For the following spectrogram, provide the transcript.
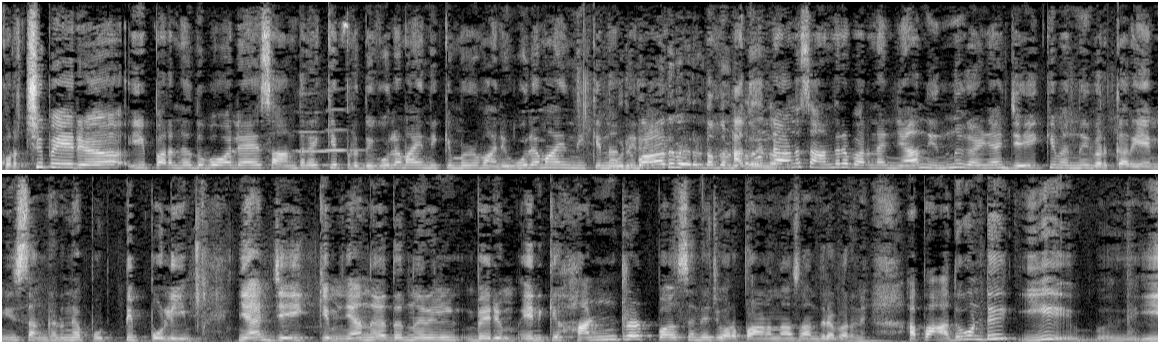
കുറച്ചു പേര് ഈ പറഞ്ഞതുപോലെ സാന്ദ്രയ്ക്ക് പ്രതികൂലമായി നിൽക്കുമ്പോഴും അനുകൂലമായി നിൽക്കുന്ന ഒരുപാട് പേരുണ്ടെന്ന് അതുകൊണ്ടാണ് സാന്ദ്ര പറഞ്ഞത് ഞാൻ നിന്ന് കഴിഞ്ഞാൽ ജയിക്കുമെന്ന് ഇവർക്കറിയാം. ഈ സംഘടന പൊട്ടിപ്പൊളിയും. ഞാൻ ജയിക്കും. ഞാൻ നേതൃനിരയിൽ വരും. എനിക്ക് ഹൺഡ്രഡ് പെർസെന്റേജ് ഉറപ്പാണെന്നാണ് സാന്ദ്ര പറഞ്ഞത്. അപ്പം അതുകൊണ്ട് ഈ ഈ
